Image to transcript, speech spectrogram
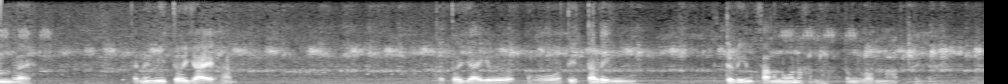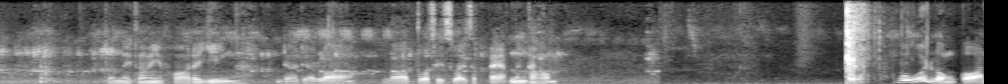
ำเลย แต่ไม่มีตัวใหญ่ครับ แต่ตัวใหญ่อยู่โอ้โหติดตะลิงตะลิงฝั่งนู้นนะครับตรงร่มนะครับตรงนี้ก็มีพอได้ยิง เดี๋ยวเดี๋ยวรอรอตัวสวยๆสักแป๊บหนึ่งครับผมโอ้ยลงก่อน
